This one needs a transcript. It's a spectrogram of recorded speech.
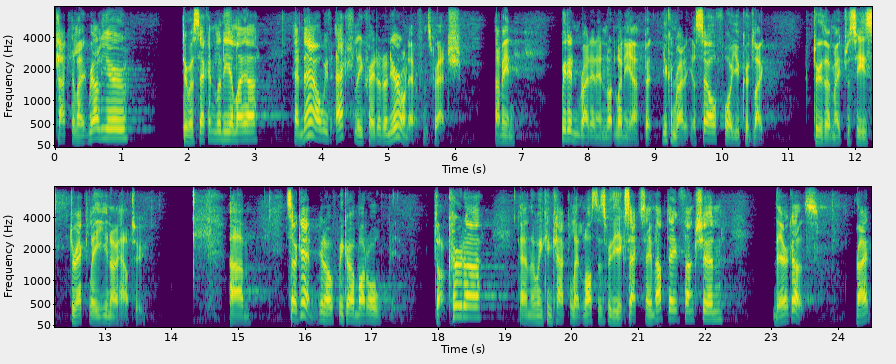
calculate ReLU, do a second linear layer, and now we've actually created a neural net from scratch. I mean, we didn't write it in linear, but you can write it yourself or you could like do the matrices directly, you know how to. Um, so again, you know, if we go model.cuda, and then we can calculate losses with the exact same update function, there it goes, right?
